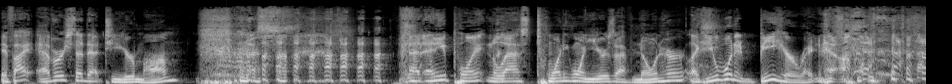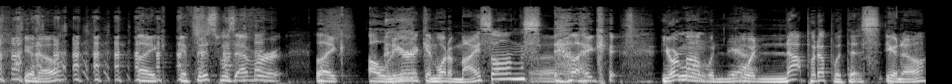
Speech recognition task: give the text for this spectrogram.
if I ever said that to your mom at any point in the last 21 years I've known her, like you wouldn't be here right now. you know? Like if this was ever like a lyric in one of my songs, like your mom would yeah. would not put up with this, you know?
